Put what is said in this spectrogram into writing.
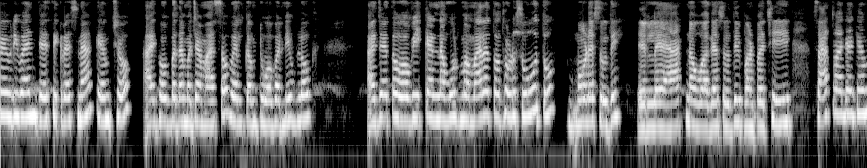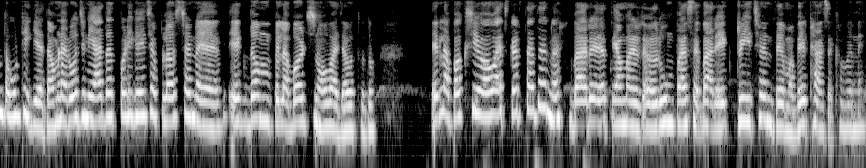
એવરીવન જય શ્રી કૃષ્ણ કેમ છો આઈ હોપ બધા મજામાં હશો. Welcome to our new blog આજે તો વીકેન્ડના મૂડમાં મારે તો થોડું સૂવું હતું, મોડે સુધી. એટલે આઠ, નવ વાગ્યા સુધી. પણ પછી સાત વાગ્યા કેમ તો ઉઠી ગયા હતા. હમણાં રોજની આદત પડી ગઈ છે. પ્લસ છે ને એકદમ પેલા બર્ડ્સ નો અવાજ આવતો હતો. એટલા પક્ષીઓ અવાજ કરતા હતા ને, બારે ત્યાં અમારા રૂમ પાસે બારે એક ટ્રી છે ને, તેમાં બેઠા હશે ખબર નહીં.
